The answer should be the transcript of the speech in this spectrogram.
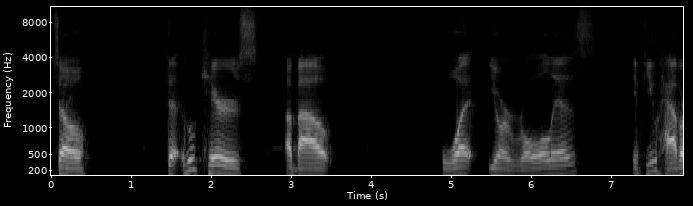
So the, who cares about what your role is if you have a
